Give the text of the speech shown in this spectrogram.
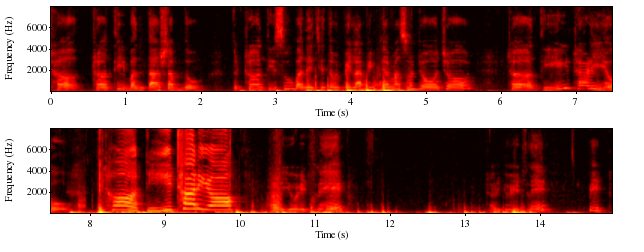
ઠ ઠથી બનતા શબ્દો. તો ઠથી શું બને છે? તમે પહેલા પિક્ચરમાં શું જોવો છો? ઠથી ઠળિયો. ઠથી ઠળિયો. ઠળિયો એટલે ઠળિયો એટલે પીઠ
